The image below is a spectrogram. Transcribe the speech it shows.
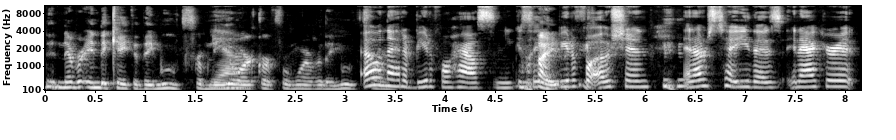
they never indicate that they moved from New Yeah. York or from wherever they moved Oh, from. and they had a beautiful house, and you can see a Right. beautiful ocean. and I'm just telling you that is inaccurate.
